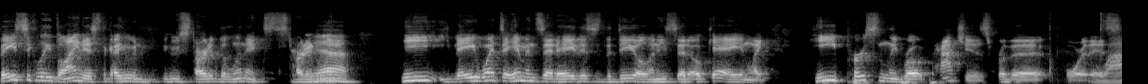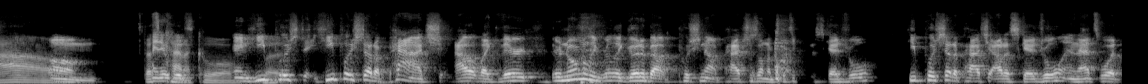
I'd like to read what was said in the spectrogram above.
basically Linus, the guy who who started the Linux, started Linux. Yeah. he they went to him and said hey this is the deal and he said okay and like he personally wrote patches for the for this Wow. um That's kind of cool. and he but- pushed he pushed out a patch out like they're they're normally really good about pushing out patches on a particular schedule he pushed out a patch out of schedule and that's what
